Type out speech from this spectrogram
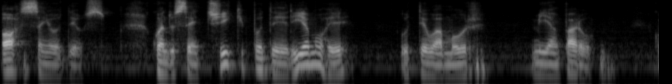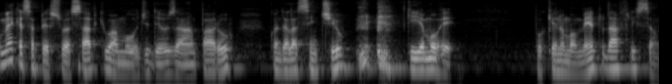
Ó oh, Senhor Deus, quando senti que poderia morrer, o teu amor me amparou. Como é que essa pessoa sabe que o amor de Deus a amparou quando ela sentiu que ia morrer? Porque no momento da aflição,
